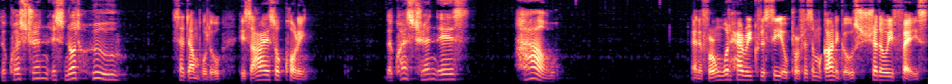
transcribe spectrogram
The question is not who, said Dumbledore, his eyes on Colin. The question is how. And from what Harry could see of Professor McGonagall's shadowy face,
